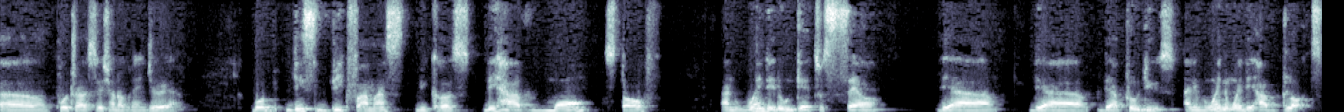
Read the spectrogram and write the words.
uh, Poultry Association of Nigeria. But these big farmers, because they have more stuff, and when they don't get to sell their their their produce, and when when they have glut,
